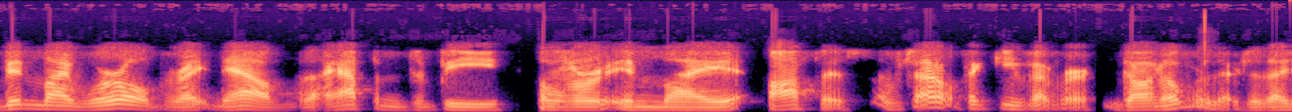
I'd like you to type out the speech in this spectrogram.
been my world right now. But I happen to be over in my office, which I don't think you've ever gone over there. Did I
